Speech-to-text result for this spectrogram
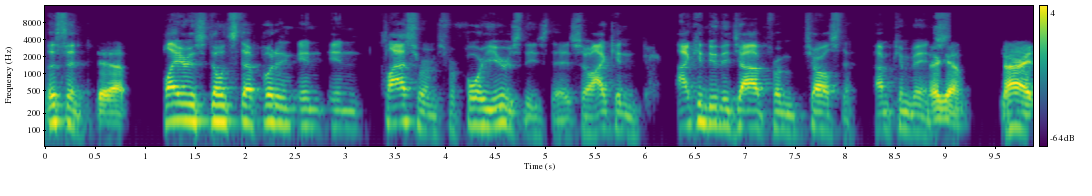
Listen, yeah. players don't step foot in, in in classrooms for four years these days. So I can I can do the job from Charleston. I'm convinced. There you go. All right.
